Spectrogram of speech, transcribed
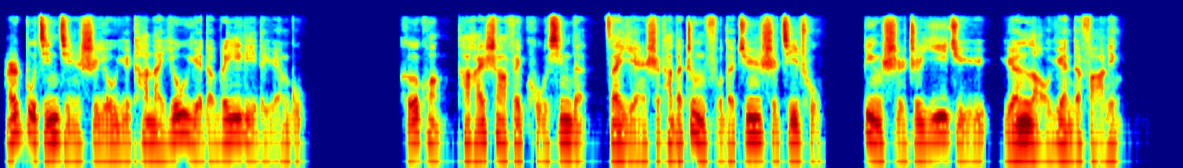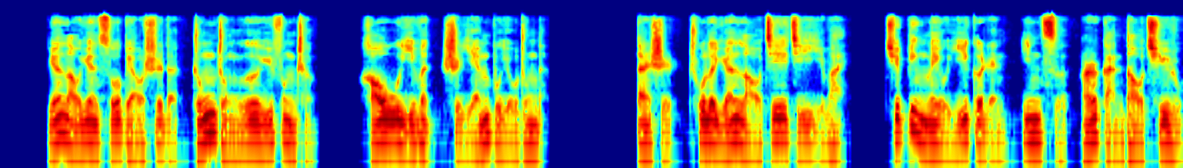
而不仅仅是由于他那优越的威力的缘故。何况他还煞费苦心的在掩饰他的政府的军事基础，并使之依据于元老院的法令。元老院所表示的种种阿谀奉承，毫无疑问是言不由衷的。但是，除了元老阶级以外，却并没有一个人因此而感到屈辱。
